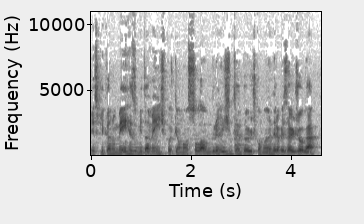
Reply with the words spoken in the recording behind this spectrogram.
explicando bem resumidamente, porque eu não sou lá um grande entendedor de Commander, apesar de jogar,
